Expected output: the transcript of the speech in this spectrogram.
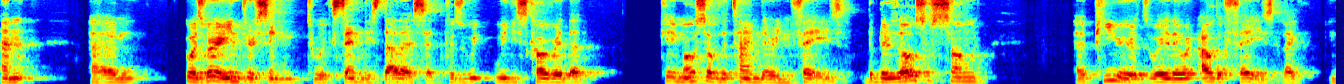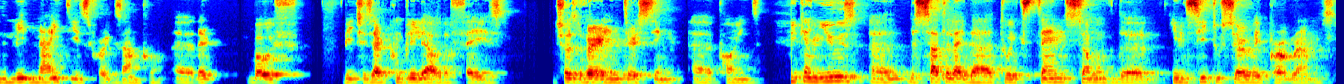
And um, it was very interesting to extend this data set because we, we discovered that, okay, most of the time they're in phase, but there's also some uh, periods where they were out of phase, like in the mid 90s, for example. Uh, they're both beaches are completely out of phase, which was a very interesting uh, point. We can use uh, the satellite data to extend some of the in situ survey programs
